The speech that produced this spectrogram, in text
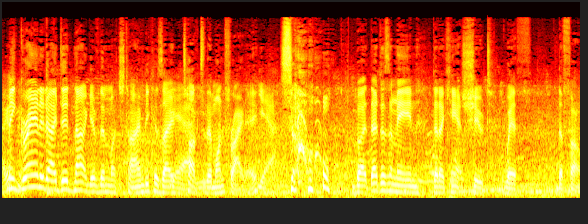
I mean, granted, I did not give them much time because I Yeah, talked to them on Friday. Yeah. So, but that doesn't mean that I can't shoot with the phone.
